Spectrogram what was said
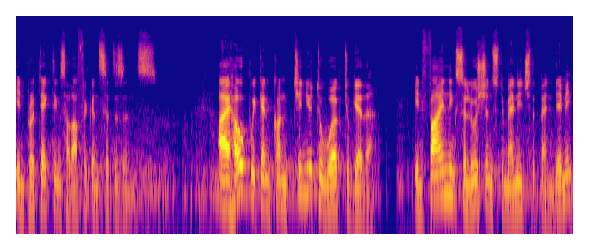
in protecting South African citizens. I hope we can continue to work together in finding solutions to manage the pandemic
